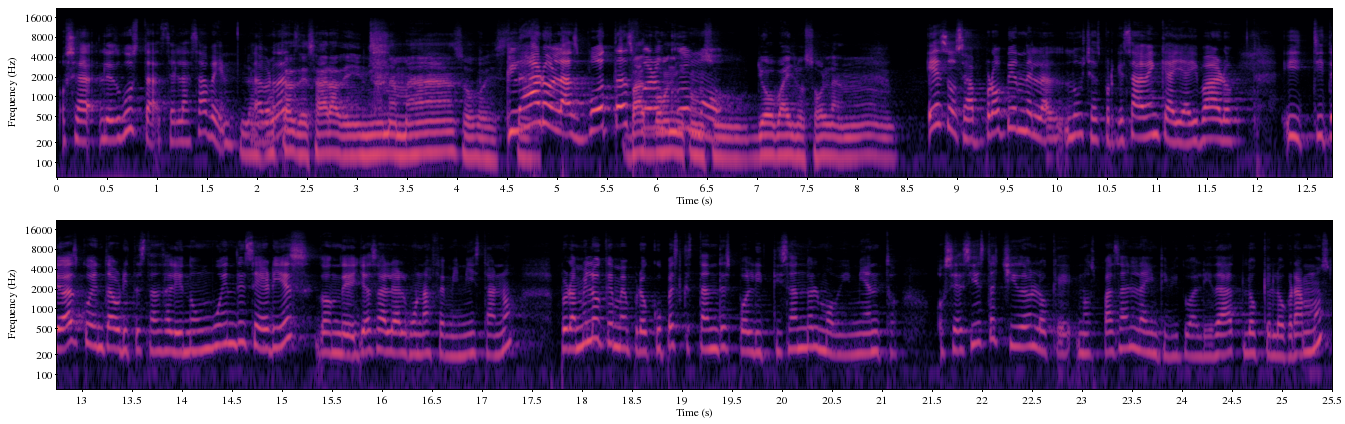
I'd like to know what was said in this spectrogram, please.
O sea, les gusta, se la saben. Las la verdad. botas de Sara de ni una más o este, Claro, las botas Bad fueron Bunny como con su Yo bailo sola, ¿no? Eso, se apropian de las luchas porque saben que ahí hay varo. Y si te das cuenta, ahorita están saliendo un buen de series donde ya sale alguna feminista, ¿no? Pero a mí lo que me preocupa es que están despolitizando el movimiento. O sea, sí está chido en lo que nos pasa en la individualidad, lo que logramos,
